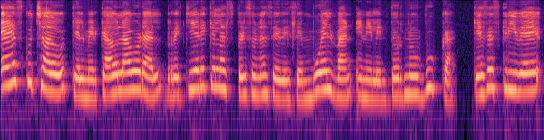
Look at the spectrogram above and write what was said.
He escuchado que el mercado laboral requiere que las personas se desenvuelvan en el entorno buca, que se escribe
